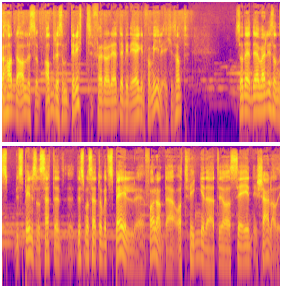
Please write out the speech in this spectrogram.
behandle alle som, andre som dritt for å redde min egen familie, ikke sant? Så det, det, er veldig sånn spill som setter Det er som å sette opp et speil foran deg og tvinge deg til å se inn i sjela di.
